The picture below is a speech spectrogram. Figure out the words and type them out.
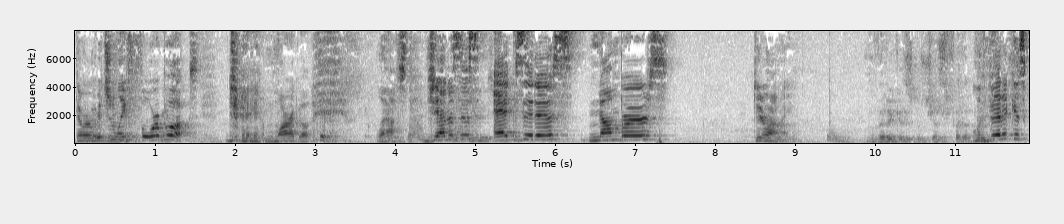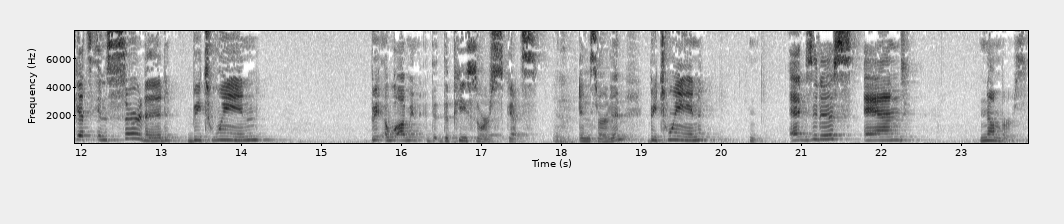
There were originally four books. Margot laughs. Genesis, Exodus, Numbers, Deuteronomy. Leviticus was just for the. Leviticus gets inserted between. Be, well, I mean, the, the P source gets inserted between Exodus and Numbers.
